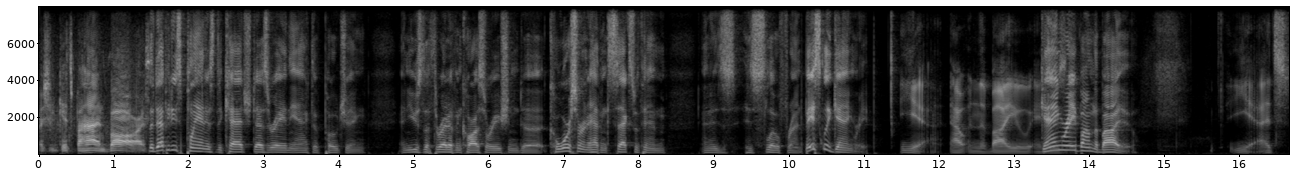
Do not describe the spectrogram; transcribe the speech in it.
or she gets behind bars. The deputy's plan is to catch Desiree in the act of poaching and use the threat of incarceration to coerce her into having sex with him and his his slow friend. Basically, gang rape. Yeah, out in the bayou. And Gang rape on the bayou. Yeah, it's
